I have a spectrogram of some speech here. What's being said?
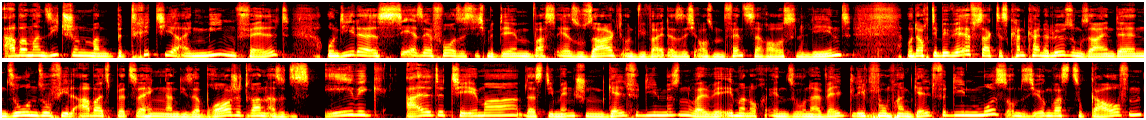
Aber man sieht schon, man betritt hier ein Minenfeld und jeder ist sehr sehr vorsichtig mit dem, was er so sagt und wie weit er sich aus dem Fenster rauslehnt. Und auch der BWF sagt, es kann keine Lösung sein, denn so und so viele Arbeitsplätze hängen an dieser Branche dran. Also das ewig alte Thema, dass die Menschen Geld verdienen müssen, weil wir immer noch in so einer Welt leben, wo man Geld verdienen muss, um sich irgendwas zu kaufen.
